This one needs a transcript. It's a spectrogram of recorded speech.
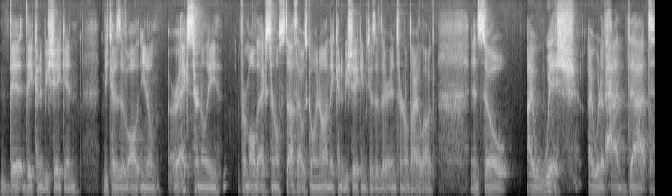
they they couldn't be shaken because of all you know, or externally from all the external stuff that was going on, they couldn't be shaken because of their internal dialogue. And so I wish I would have had that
